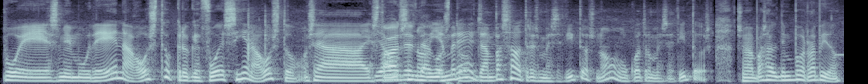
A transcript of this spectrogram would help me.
Pues me mudé en agosto, creo que fue, sí, en agosto. O sea, estamos en noviembre, agosto. ya han pasado tres mesecitos, ¿no? O cuatro mesecitos. Se me ha pasado el tiempo rápido.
